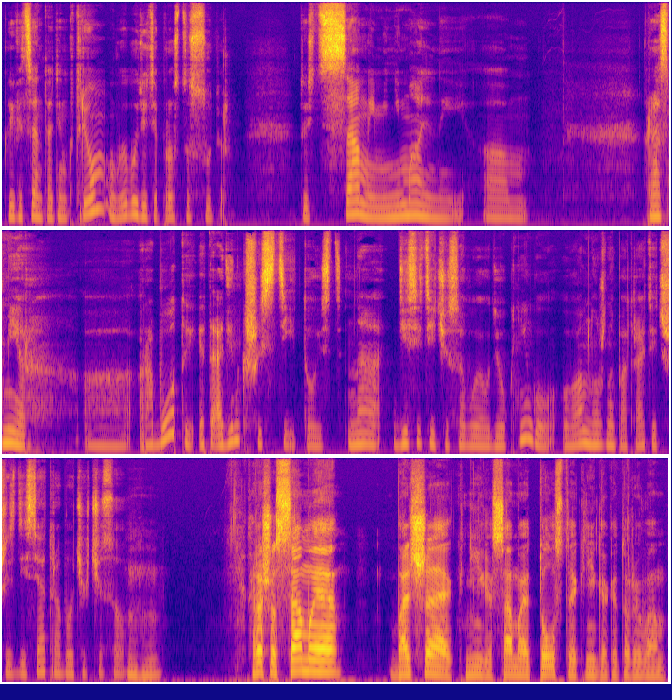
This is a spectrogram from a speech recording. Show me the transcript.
коэффициент один к трем, вы будете просто супер. То есть самый минимальный эм, размер работы это 1 к 6, то есть на 10-часовую аудиокнигу вам нужно потратить 60 рабочих часов. Угу. Хорошо, самая большая книга, самая толстая книга, которую вам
